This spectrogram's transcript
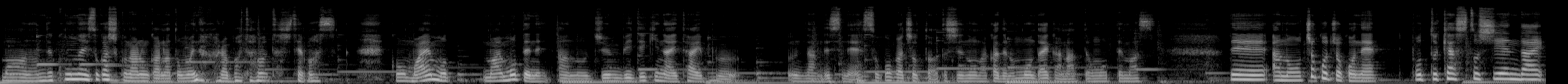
まあなんでこんな忙しくなるんかなと思いながらバタバタしてます。こう前も前もってねあの準備できないタイプなんですね。そこがちょっと私の中での問題かなって思ってます。であのちょこちょこねポッドキャスト支援代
